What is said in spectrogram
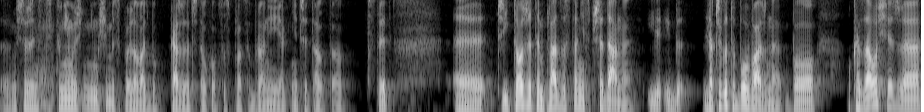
y, myślę, że tu nie, nie musimy spoilować, bo każdy czytał Chłopców z Placu Broni jak nie czytał, to wstyd. E, Czyli to, że ten plac zostanie sprzedany. I dlaczego to było ważne? Bo okazało się, że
